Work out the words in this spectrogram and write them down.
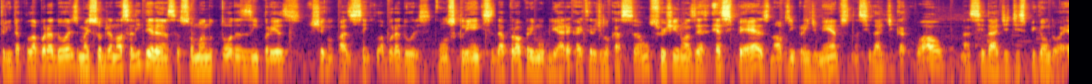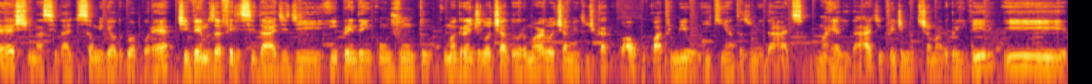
30 colaboradores, mas sobre a nossa liderança, somando todas as empresas, chegam quase 100 colaboradores. Com os clientes da própria imobiliária, carteira de locação, surgiram as SPS, novos empreendimentos, na cidade de Cacoal, na cidade de Espigão do Oeste, na cidade de São Miguel do Guaporé. Tivemos a felicidade de empreender em conjunto com uma grande loteadora, o maior loteamento de Cacoal, com 4.500 unidades, uma realidade, empreendimento chamado Greenville. E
